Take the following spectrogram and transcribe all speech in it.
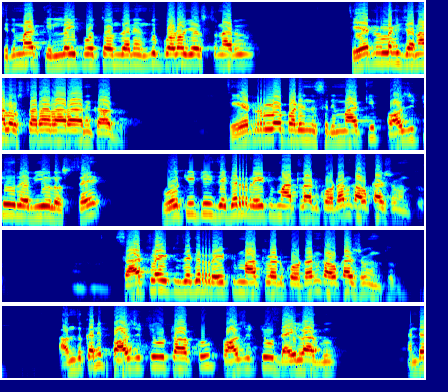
సినిమాకి ఇల్లు అయిపోతుంది అని ఎందుకు గొడవ చేస్తున్నారు? థియేటర్లకు జనాలు వస్తారా రారా అని కాదు. థియేటర్లో పడిన సినిమాకి పాజిటివ్ రివ్యూలు వస్తే ఓటీటీ దగ్గర రేటు మాట్లాడుకోవడానికి అవకాశం ఉంటుంది. శాటిలైట్ దగ్గర రేటు మాట్లాడుకోవడానికి అవకాశం ఉంటుంది. అందుకని పాజిటివ్ టాకు పాజిటివ్ డైలాగు అంటే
